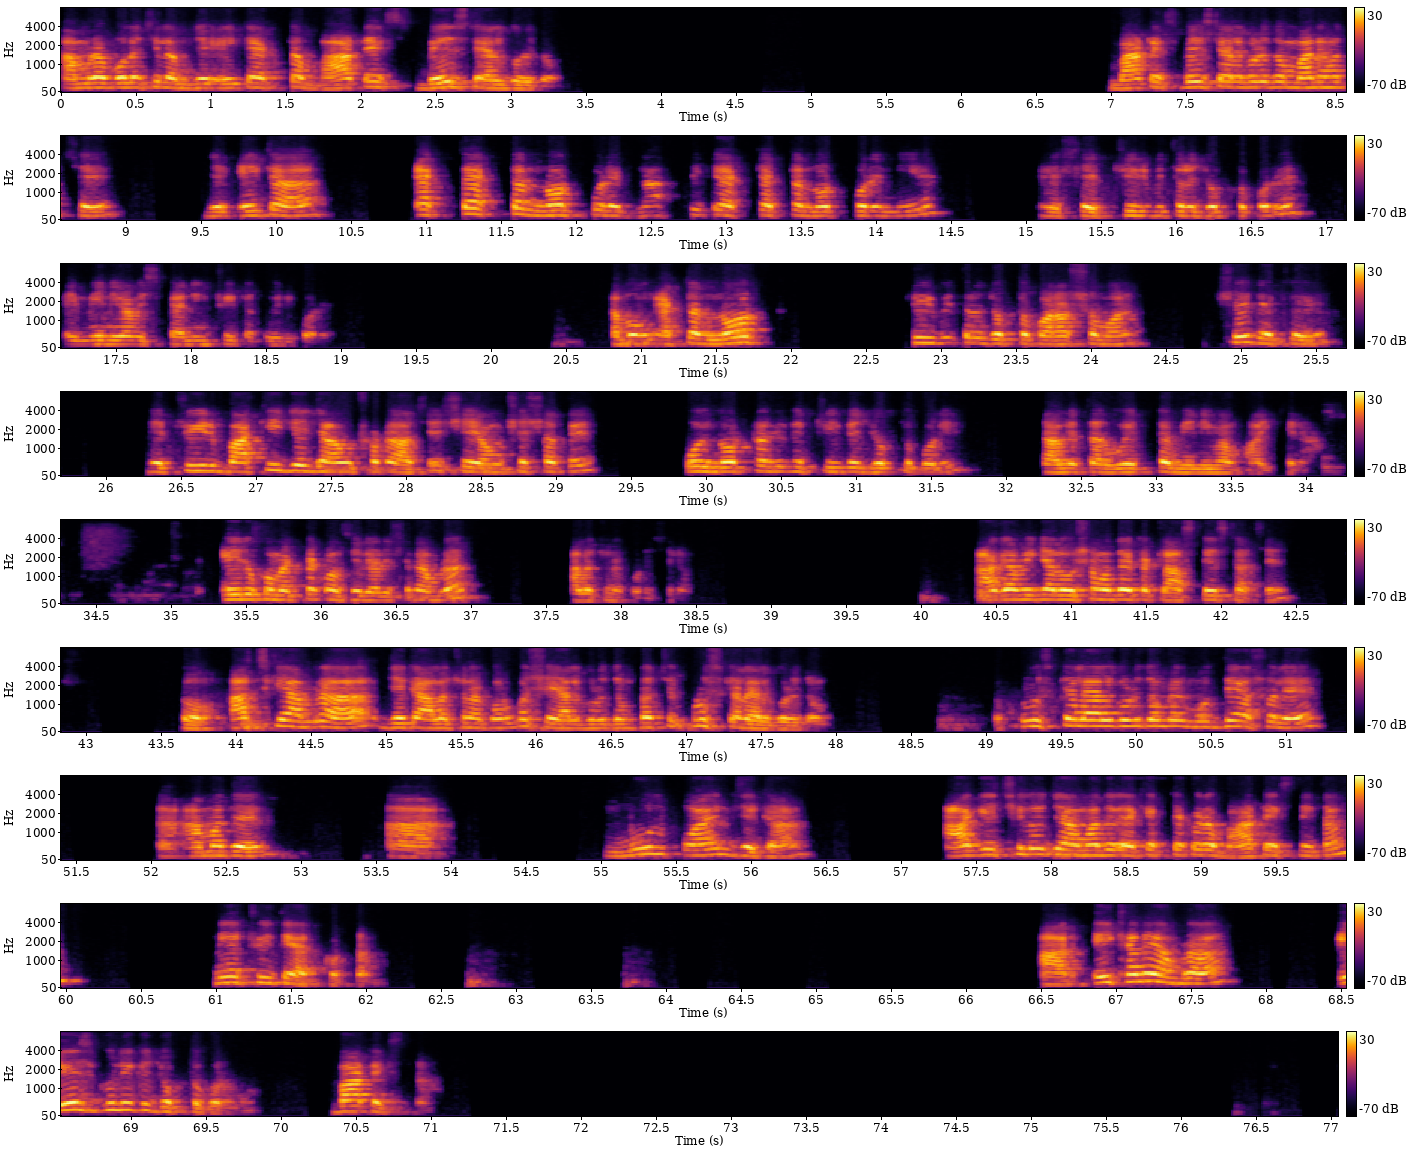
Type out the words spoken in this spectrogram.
আমরা বলেছিলাম যে এইটা একটা vertex based algorithm vertex based algorithm মানে হচ্ছে যে এইটা একটা একটা নোট করে গ্রাফ থেকে একটা একটা নোট করে নিয়ে সে ট্রির ভিতরে যুক্ত করে এই মিনিমাম স্প্যানিং ট্রিটা তৈরি করে। এবং একটা নোট ট্রির ভিতরে যুক্ত করার সময় সে দেখে যে ট্রির বাকি যে যে অংশটা আছে, সেই অংশের সাথে ওই নোটটা যদি ট্রিতে যুক্ত করি, তাহলে তার ওয়েটটা মিনিমাম হয় কিনা। এইরকম একটা কনসিডারেশন আমরা আলোচনা করেছিলাম। আগামীকাল ওর সময় একটা ক্লাস টেস্ট আছে। তো আজকে আমরা যেটা আলোচনা করব সেই অ্যালগোরিদমটা হচ্ছে ক্রুস্কাল অ্যালগোরিদম। ক্রুস্কাল অ্যালগোরিদমের মধ্যে আসলে আমাদের মূল পয়েন্ট যেটা, আগে ছিল যে আমাদের এক একটা করে ভার্টেক্স নিতাম, নিয়ে ট্রিতে অ্যাড করতাম। আর এইখানে আমরা এজ গুলিকে যুক্ত করব ভার্টেক্স না।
